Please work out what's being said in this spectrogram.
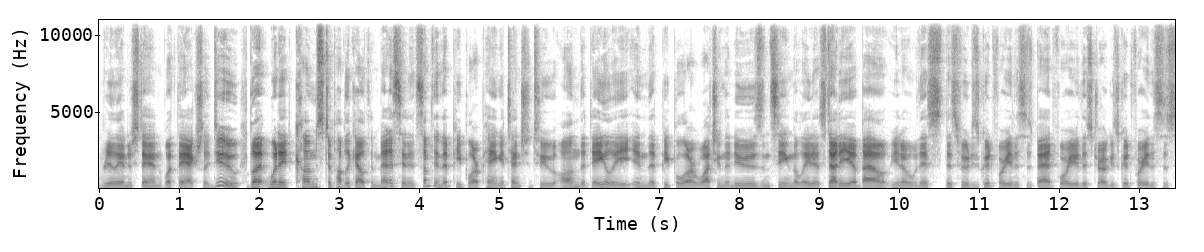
really understand what they actually do. But when it comes to public health and medicine, it's something that people are paying attention to on the daily, in that people are watching the news and seeing the latest study about, you know, this this food is good for you, this is bad for you, this drug is good for you, this is,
